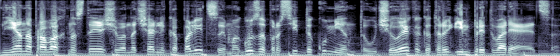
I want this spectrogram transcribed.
я на правах настоящего начальника полиции могу запросить документы у человека, который им притворяется.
